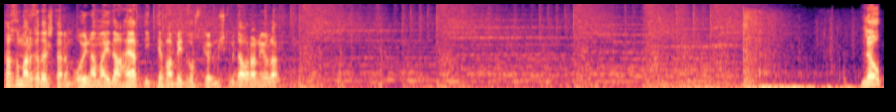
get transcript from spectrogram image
Takım arkadaşlarım oynamayı da hayatta ilk defa Bed Wars görmüş gibi davranıyorlar. Nope.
